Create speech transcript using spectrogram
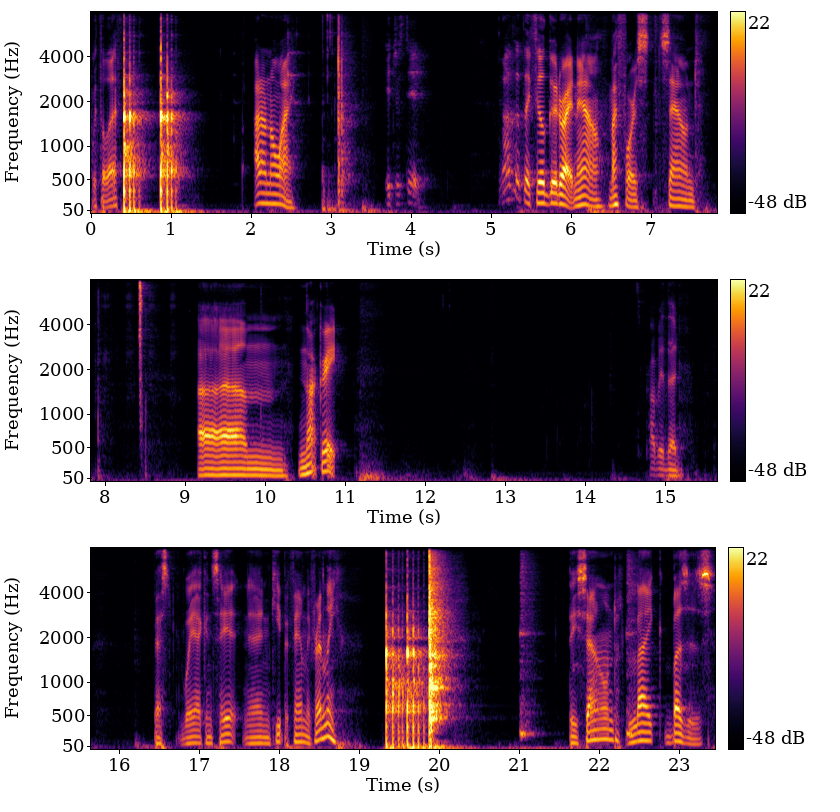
with the left. I don't know why. It just did. Not that they feel good right now. My fours sound um not great. It's probably the best way I can say it and keep it family friendly. They sound like buzzes.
